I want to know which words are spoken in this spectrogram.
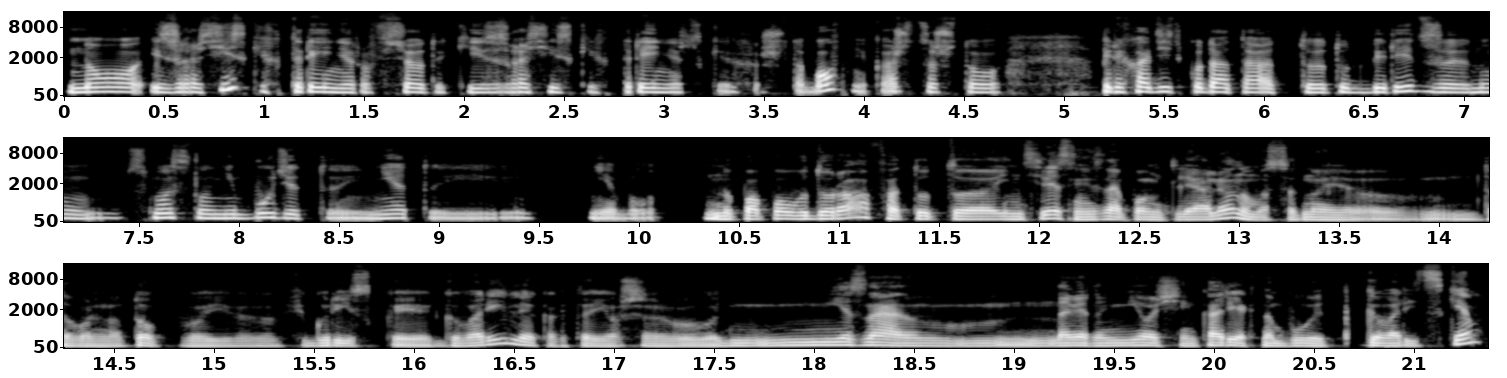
Но из российских тренеров, все-таки из российских тренерских штабов, мне кажется, что переходить куда-то от Тутберидзе, ну, смысла не будет, нет, и не было. Ну, по поводу Рафа, тут э, интересно, не знаю, помнит ли Алена, мы с одной э, довольно топовой э, фигуристкой говорили, как-то я уже не знаю, наверное, не очень корректно будет говорить с кем,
